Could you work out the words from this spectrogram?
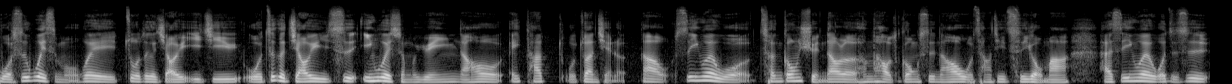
我是为什么会做这个交易，以及我这个交易是因为什么原因？然后，诶，他我赚钱了，那是因为我成功选到了很好的公司，然后我长期持有吗？还是因为我只是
